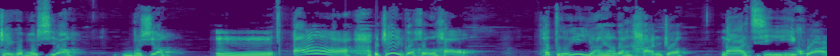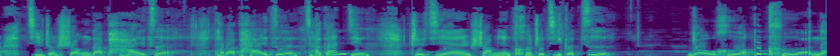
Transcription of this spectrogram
这个不行，不行。嗯啊，这个很好。”他得意洋洋地喊着。拿起一块系着绳的牌子，他把牌子擦干净，只见上面刻着几个字：“有何不可呢？”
